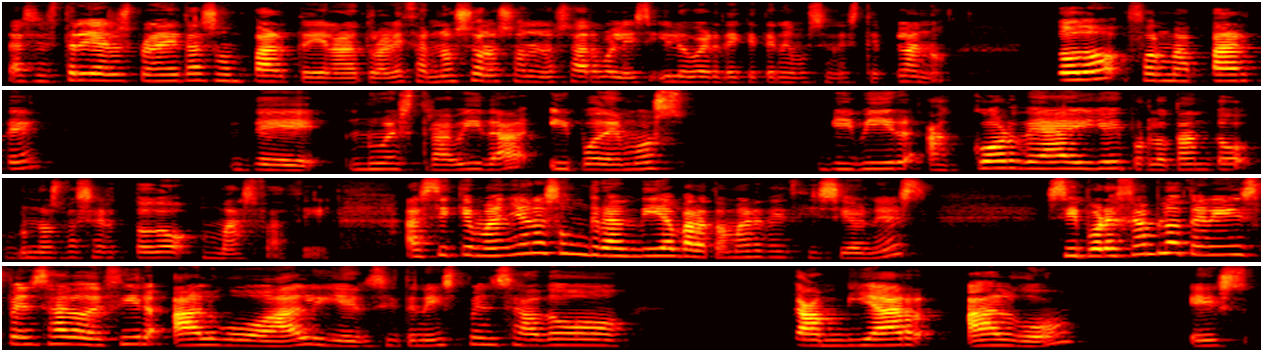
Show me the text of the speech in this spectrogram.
Las estrellas los planetas son parte de la naturaleza, no solo son los árboles y lo verde que tenemos en este plano todo forma parte de nuestra vida y podemos vivir acorde a ello y por lo tanto nos va a ser todo más fácil. Así que mañana es un gran día para tomar decisiones. Si por ejemplo tenéis pensado decir algo a alguien, si tenéis pensado cambiar algo, es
